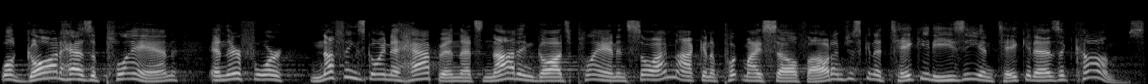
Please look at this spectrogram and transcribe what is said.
well, God has a plan, and therefore nothing's going to happen that's not in God's plan, and so I'm not going to put myself out. I'm just going to take it easy and take it as it comes.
